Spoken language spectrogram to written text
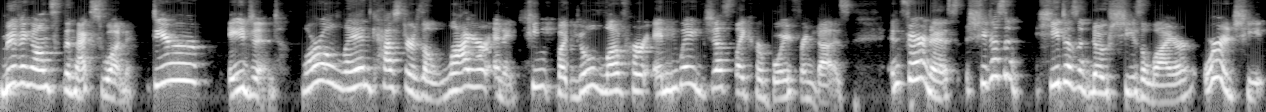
moving on to the next one. Dear agent, Laurel Lancaster is a liar and a cheat, but you'll love her anyway, just like her boyfriend does. In fairness, she doesn't he doesn't know she's a liar or a cheat,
